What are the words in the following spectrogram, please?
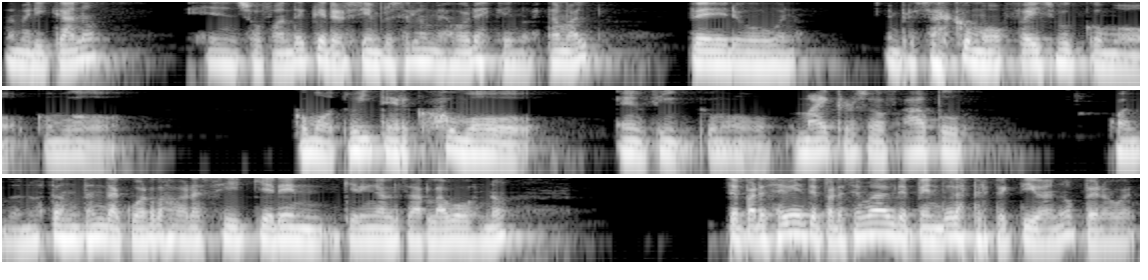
americano en su afán de querer siempre ser los mejores, que no está mal, pero bueno, empresas como Facebook, como, como, como Twitter, como, en fin, como Microsoft, Apple, cuando no están tan de acuerdo, ahora sí quieren, quieren alzar la voz, ¿no? ¿Te parece bien? ¿Te parece mal? Depende de las perspectivas, ¿no? Pero bueno,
